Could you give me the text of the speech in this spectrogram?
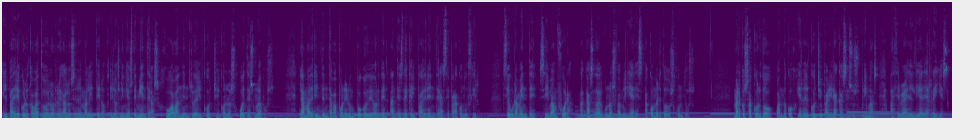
El padre colocaba todos los regalos en el maletero y los niños de mientras jugaban dentro del coche con los juguetes nuevos. La madre intentaba poner un poco de orden antes de que el padre entrase para conducir. Seguramente se iban fuera, a casa de algunos familiares, a comer todos juntos. Marcos acordó cuando cogían el coche para ir a casa de sus primas a celebrar el Día de Reyes,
